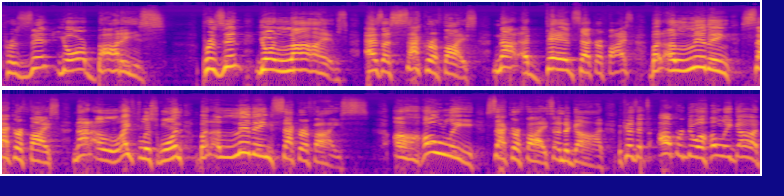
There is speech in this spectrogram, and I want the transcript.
present your bodies Present your lives as a sacrifice, not a dead sacrifice, but a living sacrifice. Not a lifeless one, but a living sacrifice. A holy sacrifice unto God because it's offered to a holy God.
